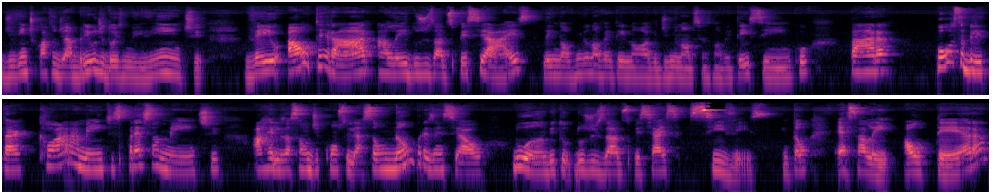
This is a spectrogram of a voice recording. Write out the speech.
de 24 de abril de 2020, veio alterar a Lei dos Juizados Especiais, Lei 9.099 de 1995, para possibilitar claramente, expressamente, a realização de conciliação não presencial no âmbito dos juizados especiais cíveis. Então, essa lei altera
